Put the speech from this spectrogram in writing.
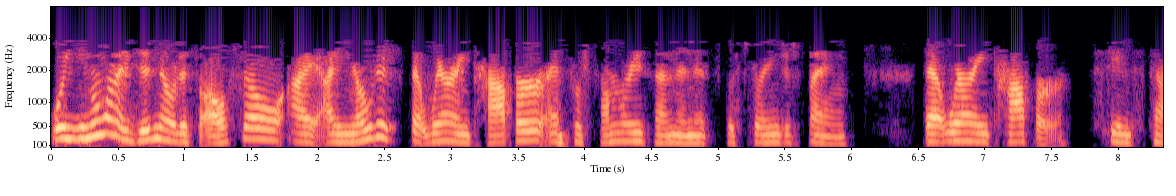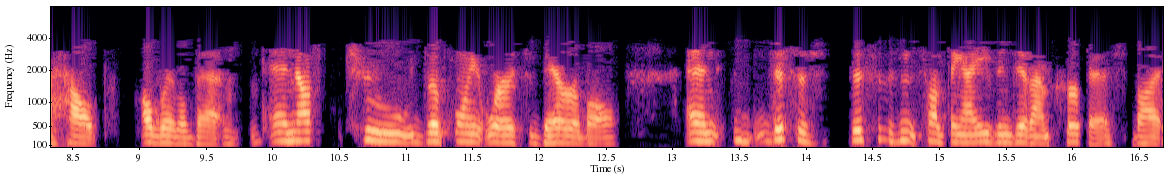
Well, you know what I did notice also? I, I noticed that wearing copper, and for some reason, and it's the strangest thing, that wearing copper seems to help a little bit, mm-hmm. enough to the point where it's bearable. And this is this isn't something I even did on purpose, but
